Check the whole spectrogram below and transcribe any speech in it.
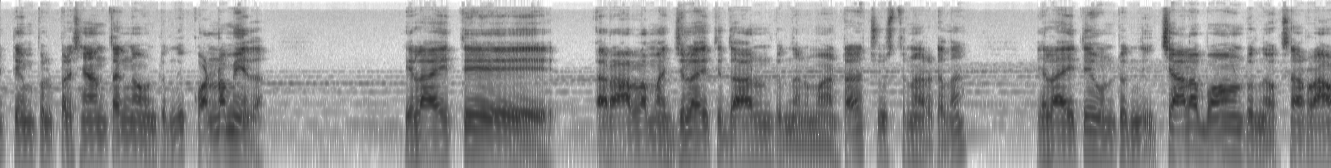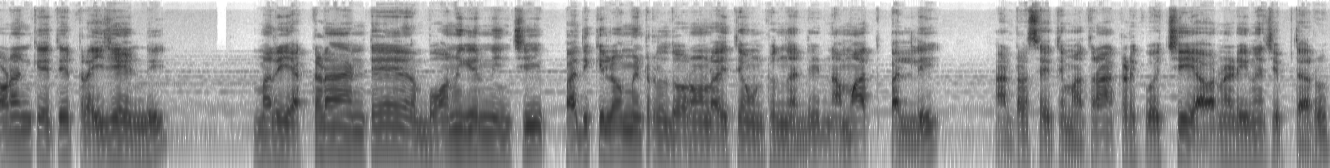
టెంపుల్ ప్రశాంతంగా ఉంటుంది. కొండ మీద ఇలా అయితే రాళ్ళ మధ్యలో అయితే దారి ఉంటుందన్నమాట. చూస్తున్నారు కదా? ఇలా అయితే ఉంటుంది. చాలా బాగుంటుంది. ఒకసారి రావడానికి అయితే ట్రై చేయండి. మరి ఎక్కడ అంటే భువనగిరి నుంచి పది కిలోమీటర్ల దూరంలో అయితే ఉంటుందండి. నమాత్పల్లి అడ్రస్ అయితే మాత్రం అక్కడికి వచ్చి ఎవరిని అడిగినా చెప్తారు.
